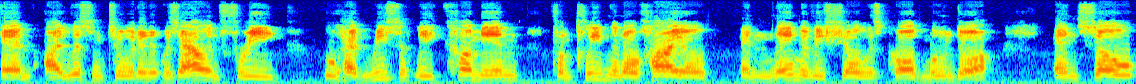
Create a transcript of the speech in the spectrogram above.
and I listened to it, and it was Alan Freed, who had recently come in from Cleveland, Ohio, and the name of his show is called Moondog and so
